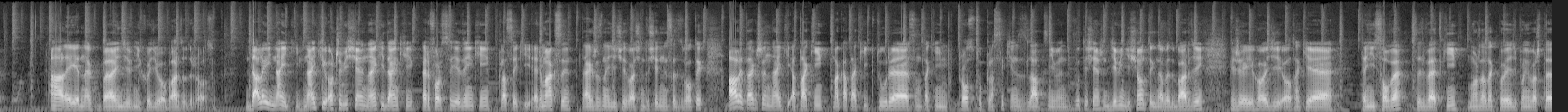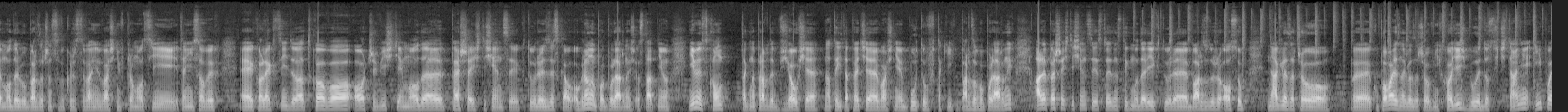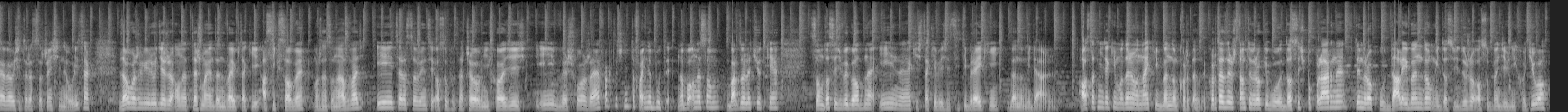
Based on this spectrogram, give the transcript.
ale jednak będzie w nich chodziło bardzo dużo osób. Dalej Nike. W Nike oczywiście Nike Dunki, Air Force 1, klasyki, Air Maxy, także znajdziecie właśnie do 700 zł, ale także Nike Ataki, Mac Ataki, które są takim po prostu klasykiem z lat, nie wiem, 2090 nawet bardziej, jeżeli chodzi o takie tenisowe sylwetki, można tak powiedzieć, ponieważ ten model był bardzo często wykorzystywany właśnie w promocji tenisowych e, kolekcji. Dodatkowo oczywiście model P6000, który zyskał ogromną popularność ostatnio. Nie wiem skąd tak naprawdę wziął się na tej tapecie właśnie butów takich bardzo popularnych, ale P6000 jest to jeden z tych modeli, które bardzo dużo osób nagle zaczęło kupować, nagle zaczęło w nich chodzić, były dosyć tanie i pojawiały się coraz to częściej na ulicach. Zauważyli ludzie, że one też mają ten vibe taki asixowy, można to nazwać i coraz to więcej osób zaczęło w nich chodzić i wyszło, że faktycznie to fajne buty, no bo one są bardzo leciutkie, są dosyć wygodne i na jakieś takie, wiecie, city breaki będą idealne. A ostatnim takim modelem Nike będą Cortezy. Cortezy już w tamtym roku były dosyć popularne, w tym roku dalej będą i dosyć dużo osób będzie w nich chodziło.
